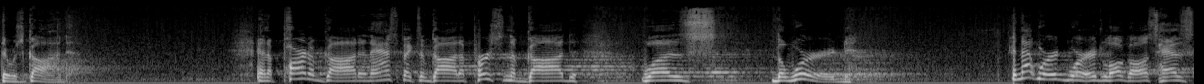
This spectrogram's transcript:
there was God. And a part of God, an aspect of God, a person of God was the Word. And that word, word, logos, has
